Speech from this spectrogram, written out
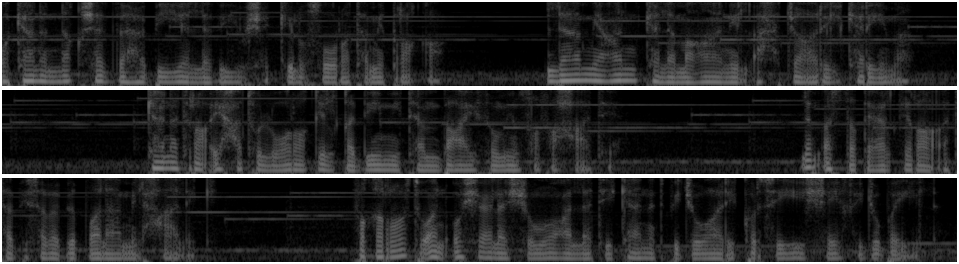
وكان النقش الذهبي الذي يشكل صورة مطرقة لامعا كلمعان الأحجار الكريمة. كانت رائحة الورق القديم تنبعث من صفحاته. لم أستطع القراءة بسبب الظلام الحالك. فقررت أن أشعل الشموع التي كانت بجوار كرسي الشيخ جبيل.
